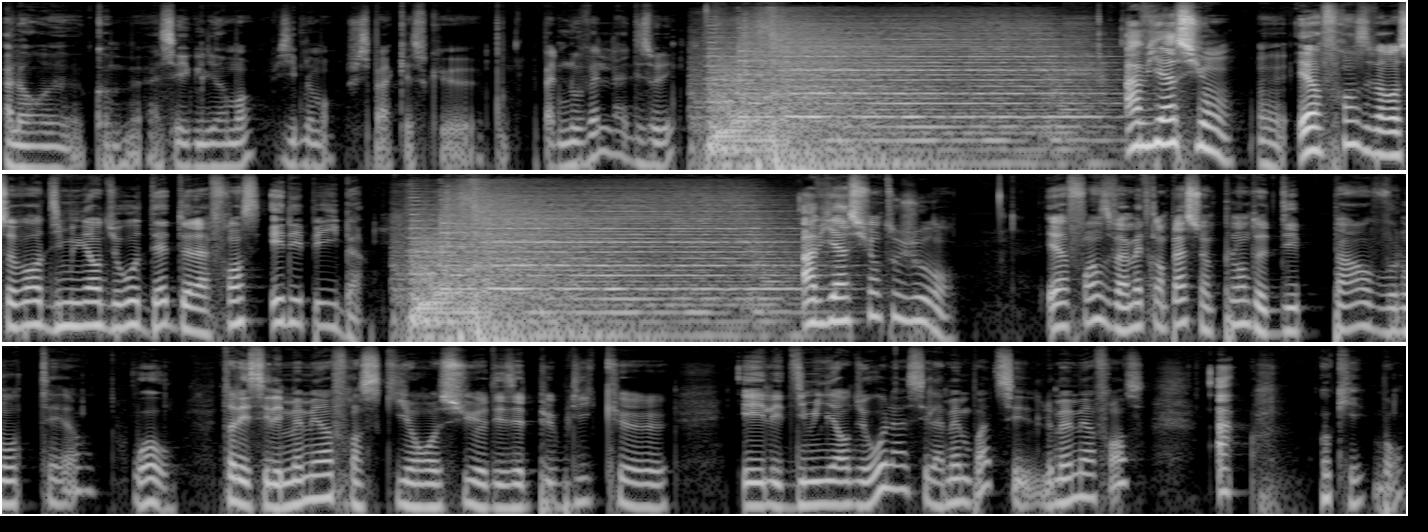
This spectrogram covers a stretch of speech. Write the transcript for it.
Alors, euh, comme assez régulièrement, visiblement. Je sais pas, qu'est-ce que. Pas de nouvelles là, désolé. Aviation. Euh, Air France va recevoir 10 milliards d'euros d'aide de la France et des Pays-Bas. Aviation toujours. Air France va mettre en place un plan de départ volontaire. Wow. Attendez, c'est les mêmes Air France qui ont reçu euh, des aides publiques et les 10 milliards d'euros, là, c'est la même boîte, c'est le même Air France? Ah, ok, bon.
